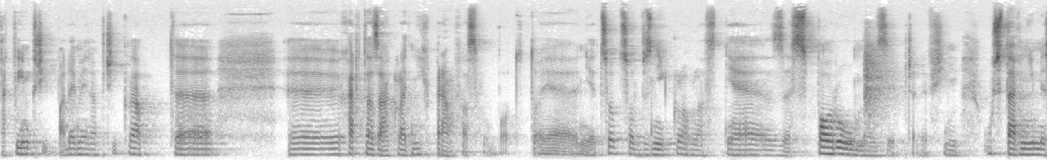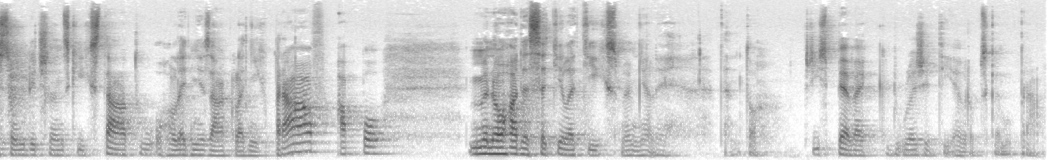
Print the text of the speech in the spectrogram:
Takovým případem je například eh, eh, Charta základních práv a svobod. To je něco, co vzniklo vlastně ze sporů mezi především ústavními soudy členských států ohledně základních práv a po mnoha desetiletích jsme měli tento příspěvek důležitý evropskému právu.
